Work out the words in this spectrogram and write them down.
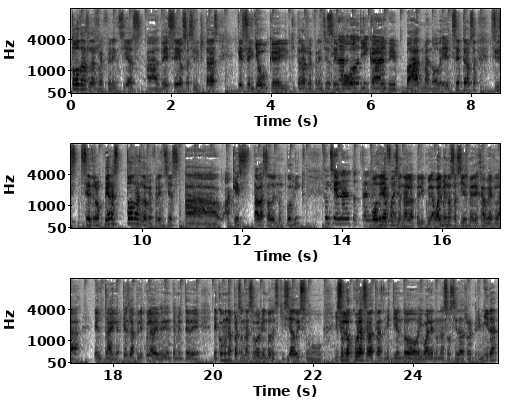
todas las referencias a DC, o sea, si le quitaras que es el Joker y le quitaras referencias Ciudad de Gótica, Gótica. y de Batman, o de etcétera, o sea, si se dropearas todas las referencias a, a que está basado en un cómic, Funciona totalmente podría igual. funcionar la película, o al menos así es me deja ver la, el tráiler, que es la película evidentemente de, de cómo una persona se va volviendo desquiciado y su, y su locura se va transmitiendo igual en una sociedad reprimida.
